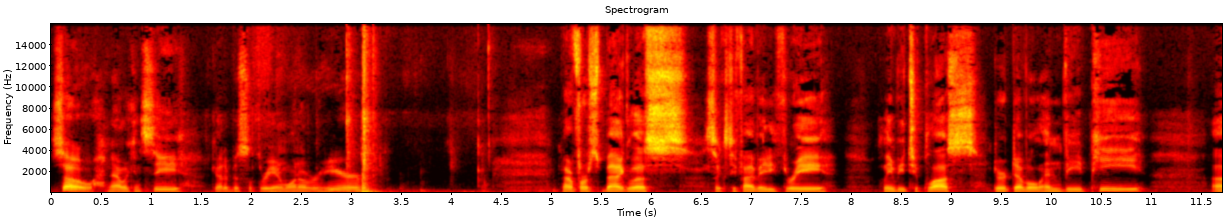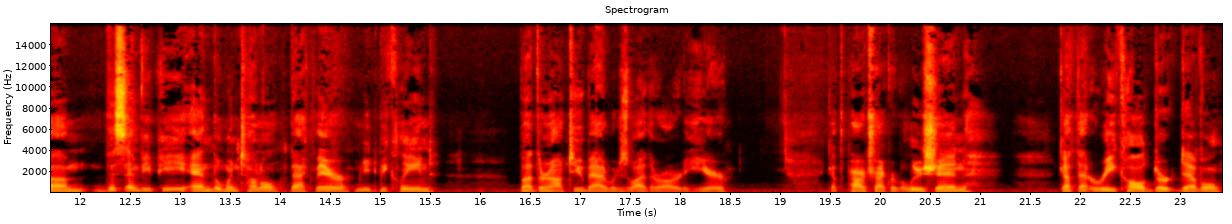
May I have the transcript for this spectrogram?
So now we can see got a Bissell 3 in 1 over here. Power Force Bagless 6583, CleanView 2 Plus, Dirt Devil MVP. Um, this MVP and the wind tunnel back there need to be cleaned, but they're not too bad, which is why they're already here. Got the Power Track Revolution, got that Recall Dirt Devil.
